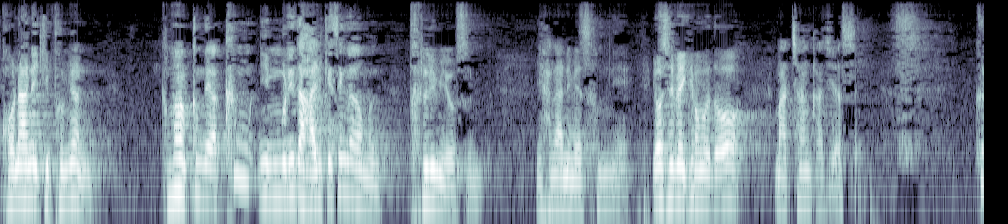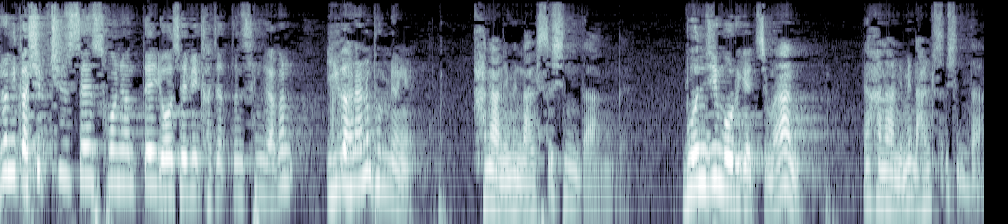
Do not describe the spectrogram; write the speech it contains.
고난이 깊으면 그만큼 내가 큰 인물이다 이렇게 생각하면 틀림이 없습니다. 이 하나님의 섭리에 요셉의 경우도 마찬가지였어요. 그러니까 17세 소년 때 요셉이 가졌던 생각은 이거 하나는 분명해. 하나님이 날 거예요. 뭔지 모르겠지만 하나님이 날 쓰신다.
